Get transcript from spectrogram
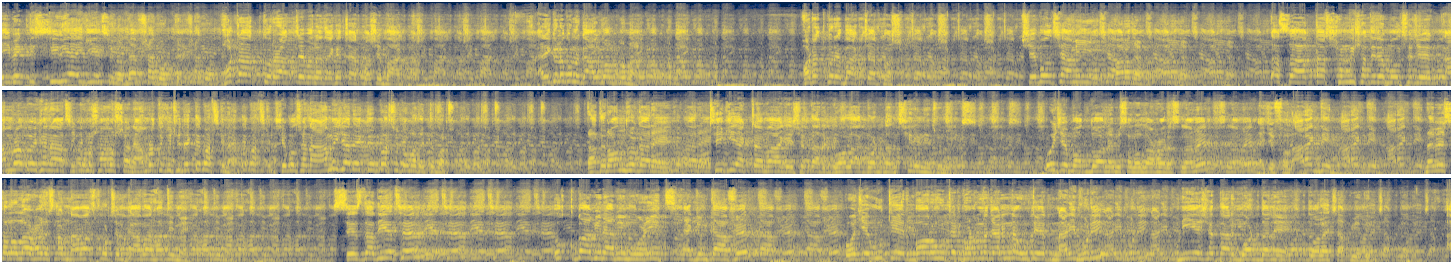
এই ব্যক্তি সিরিয়ায় গিয়েছিল ব্যবসা করতে। হঠাৎ করে রাত্রেবেলা দেখে চারপাশে বাঘ। আর এগুলো কোনো গাল গল্প না। হঠাৎ করে বাঘ চারপাশে। সে বলছে, আমি মারা যাব। তার সঙ্গী সাথীরা বলছে যে, আমরা তো এখানে আছি, কোনো সমস্যা নেই, আমরা তো কিছু দেখতে পাচ্ছি না। সে বলছে, না, আমি যা দেখতে পাচ্ছি তোমরা দেখতে পাচ্ছ। রাতের অন্ধকারে ঠিকই একটা বাঘ এসে তার গলা গর্দান ছিঁড়ে নিয়ে চলে ওই যে বদোয়া নবী সাল্লাহ ইসলামের এই যে ফল আরেকদিন আরেকদিন আরেকদিন। নবী সাল্লাহ ইসলাম নামাজ পড়ছেন কাবার হাতিমে। সেজদা দিয়েছেন উকবা বিন আবি মুঈত, একজন কাফের। ওই যে উটের, বড় উটের ঘটনা জানেন না? উটের নারী ভুড়ি নিয়ে এসে তার গর্দানে গলায় চাপিয়ে দিল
